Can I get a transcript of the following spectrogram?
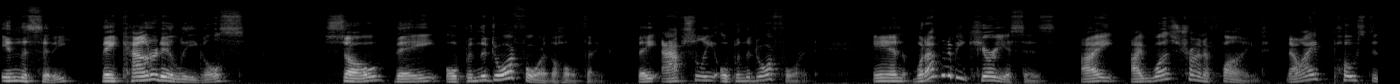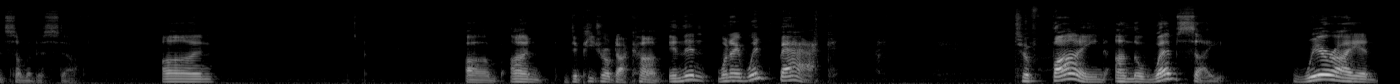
in the city. They counted illegals, so they opened the door for the whole thing. They absolutely opened the door for it. And what I'm going to be curious is I I was trying to find. Now I've posted some of this stuff on um, on depetro.com. And then when I went back to find on the website where I had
